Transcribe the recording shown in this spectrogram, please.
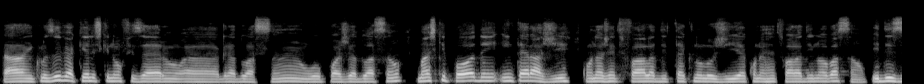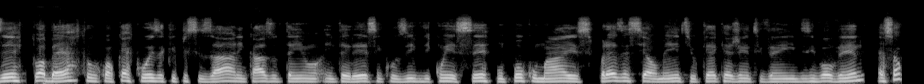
tá, inclusive aqueles que não fizeram a graduação ou pós-graduação, mas que podem interagir quando a gente fala de tecnologia, quando a gente fala de inovação. E dizer que estou aberto qualquer coisa que precisarem, caso tenham interesse, inclusive, de conhecer um pouco mais presencialmente o que é que a gente vem desenvolvendo, é só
